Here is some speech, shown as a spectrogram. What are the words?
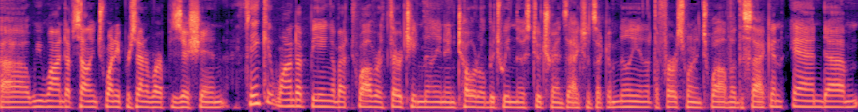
uh, we wound up selling 20% of our position. I think it wound up being about 12 or 13 million in total between those two transactions, like a million at the first one and 12 at the second. And um,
